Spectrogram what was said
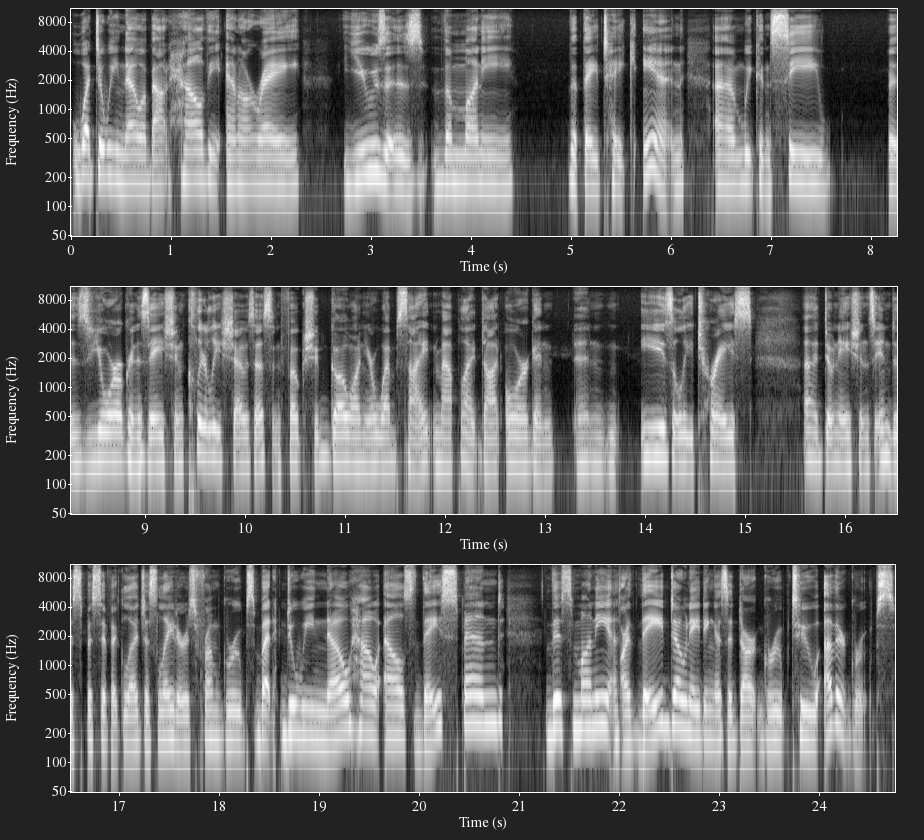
what do we know about how the NRA uses the money that they take in? Um, we can see as your organization clearly shows us, and folks should go on your website, maplight.org, and, and easily trace uh, donations into specific legislators from groups. But do we know how else they spend this money? Are they donating as a dark group to other groups?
